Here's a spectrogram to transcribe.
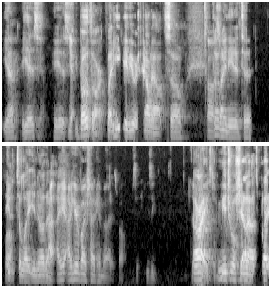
Yeah, he is. Yeah. He is. Yeah. You both are, but he gave you a shout out, so oh, thought sweet. I needed to well, needed to let you know that. I, I hereby shout him out as well. He's a, he's a All right, mutual shout outs. But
